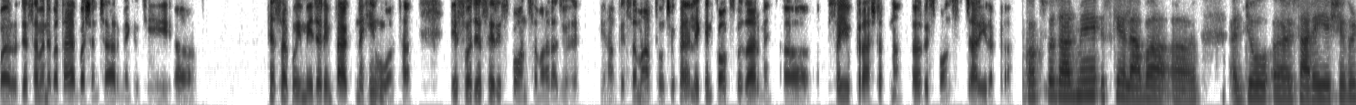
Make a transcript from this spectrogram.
पर जैसा मैंने बताया, बशनचार में क्योंकि ऐसा कोई मेजर इम्पैक्ट नहीं हुआ था, इस वजह से रिस्पॉन्स हमारा जो है यहाँ पे समाप्त हो चुका है, लेकिन कॉक्स बाज़ार में संयुक्त राष्ट्र अपना रिस्पांस जारी रख रहा है। कॉक्स बाज़ार में इसके अलावा जो सारे ये शिविर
